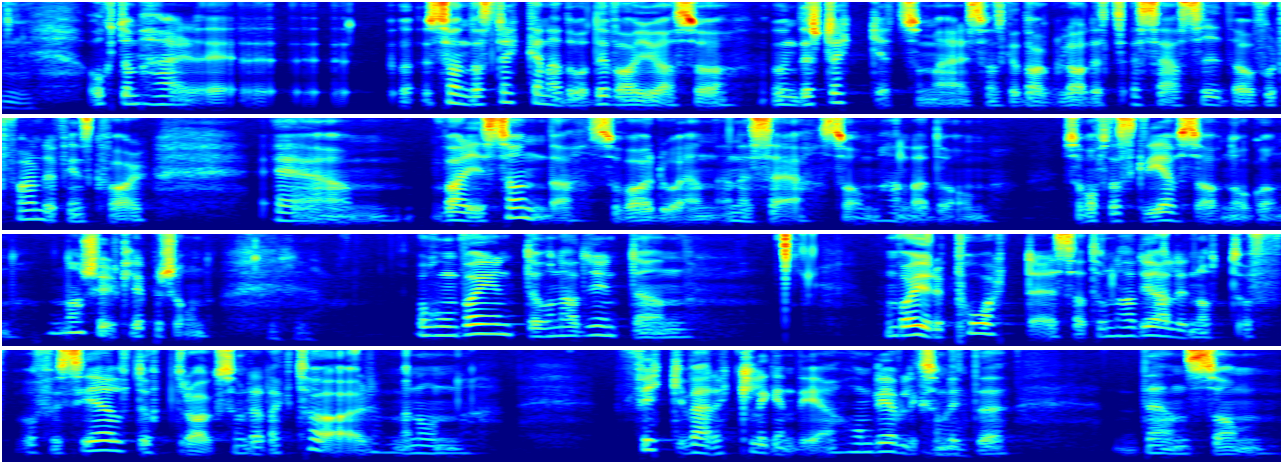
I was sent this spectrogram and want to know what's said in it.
Mm. Och de här eh, söndagssträckarna då, det var ju alltså understrecket som är Svenska Dagbladets essäsida och fortfarande finns kvar. Eh, varje söndag så var det då en, en essä som handlade om, som ofta skrevs av någon, någon kyrklig person. Och hon var ju inte, hon hade ju inte en hon var ju reporter så att hon hade ju aldrig något officiellt uppdrag som redaktör men hon fick verkligen det. Hon blev liksom mm. lite den som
